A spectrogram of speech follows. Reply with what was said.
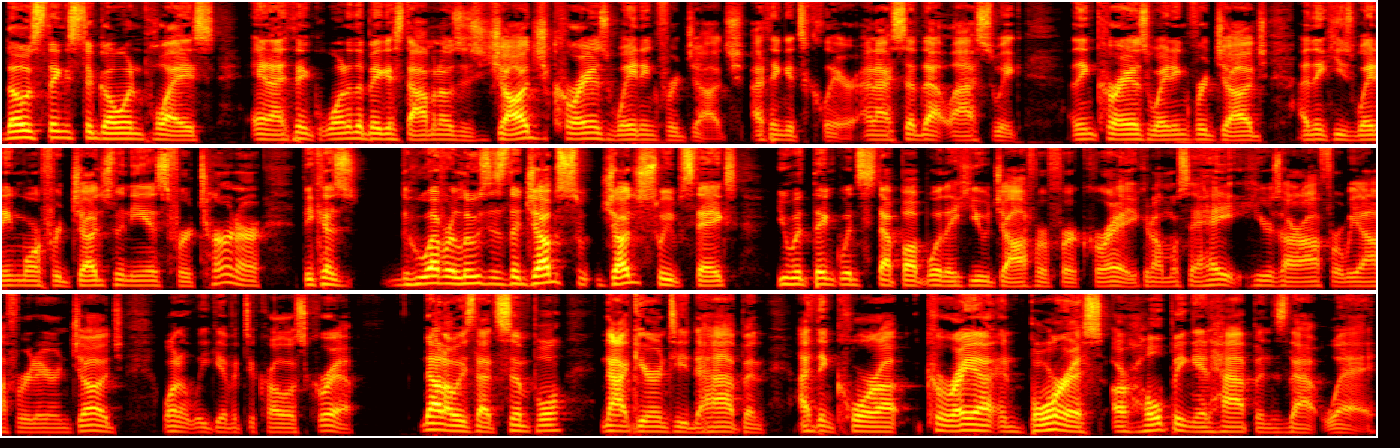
those things to go in place. And I think one of the biggest dominoes is Judge. Correa's waiting for Judge. I think it's clear. And I said that last week. I think Correa's waiting for Judge. I think he's waiting more for Judge than he is for Turner because whoever loses the judge, judge sweepstakes, you would think would step up with a huge offer for Correa. You could almost say, hey, here's our offer. We offered Aaron Judge. Why don't we give it to Carlos Correa? Not always that simple, not guaranteed to happen. I think Cora, Correa and Boras are hoping it happens that way.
